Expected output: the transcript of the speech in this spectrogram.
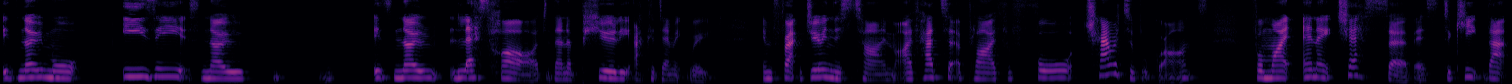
it's no more easy, it's no it's no less hard than a purely academic route. In fact, during this time, I've had to apply for four charitable grants for my NHS service to keep that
